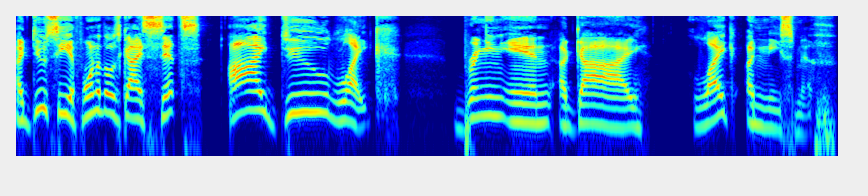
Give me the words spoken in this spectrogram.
I do see if one of those guys sits, I do like bringing in a guy like a Nesmith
